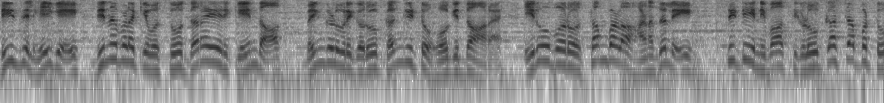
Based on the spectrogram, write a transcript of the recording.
ಡೀಸೆಲ್ ಹೀಗೆ ದಿನಬಳಕೆ ವಸ್ತು ದರ ಏರಿಕೆಯಿಂದ ಬೆಂಗಳೂರಿಗರು ಕಂಗಿಟ್ಟು ಹೋಗಿದ್ದಾರೆ. ಇರೋ ಬರೋ ಸಂಬಳ ಹಣದಲ್ಲಿ ಸಿಟಿ ನಿವಾಸಿಗಳು ಕಷ್ಟಪಟ್ಟು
